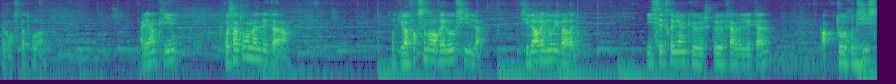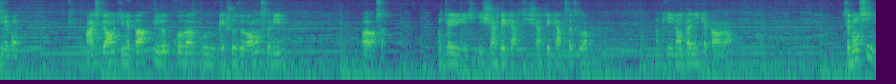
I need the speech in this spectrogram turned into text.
Mais bon, c'est pas trop grave. Allez, un clean. Prochain tour, on a létal. hein. Donc il va forcément en Reno s'il l'a. S'il a Reno, il va Reno. Il sait très bien que je peux faire le létal. Alors, tour 10, mais bon. En espérant qu'il met pas une autre provoque ou quelque chose de vraiment solide. On va voir ça. Donc là, il, cherche des cartes. Il cherche des cartes, ça se voit. Donc il est en panique apparemment. C'est bon signe.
